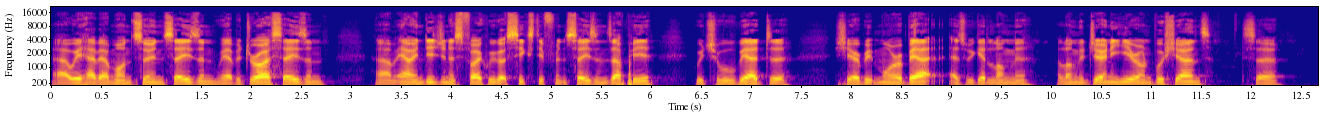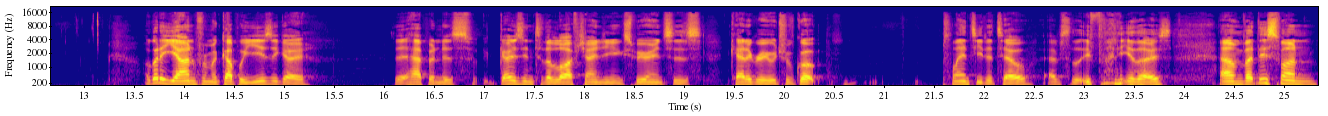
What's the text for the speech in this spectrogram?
Uh, we have our monsoon season. We have a dry season. Um, our indigenous folk, we've got six different seasons up here, which we'll be able to share a bit more about as we get along the along the journey here on Bush Yarns. So I got a yarn from a couple of years ago that happened is goes into the life changing experiences category, which we've got plenty to tell, absolutely plenty of those. Um, but this one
